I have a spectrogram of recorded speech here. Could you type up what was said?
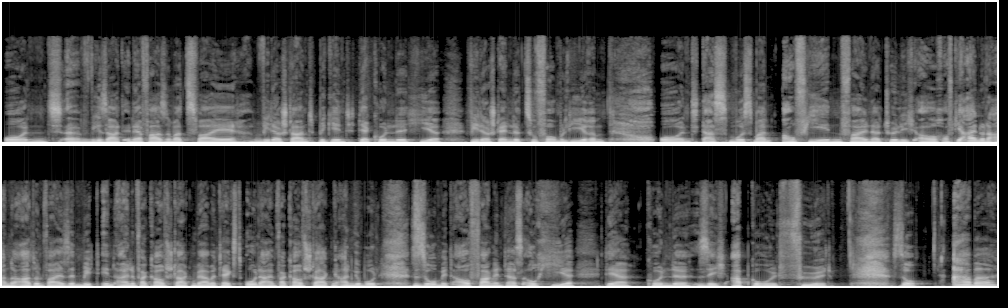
Und äh, wie gesagt, in der Phase Nummer zwei, Widerstand, beginnt der Kunde hier Widerstände zu formulieren. Und das muss man auf jeden Fall natürlich auch auf die eine oder andere Art und Weise mit in einem verkaufsstarken Werbetext oder einem verkaufsstarken Angebot so mit auffangen, dass auch hier der Kunde sich abgeholt fühlt. So, aber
